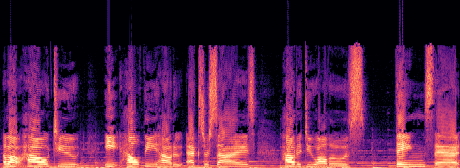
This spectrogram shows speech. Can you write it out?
about how to eat healthy, how to exercise, how to do all those things that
